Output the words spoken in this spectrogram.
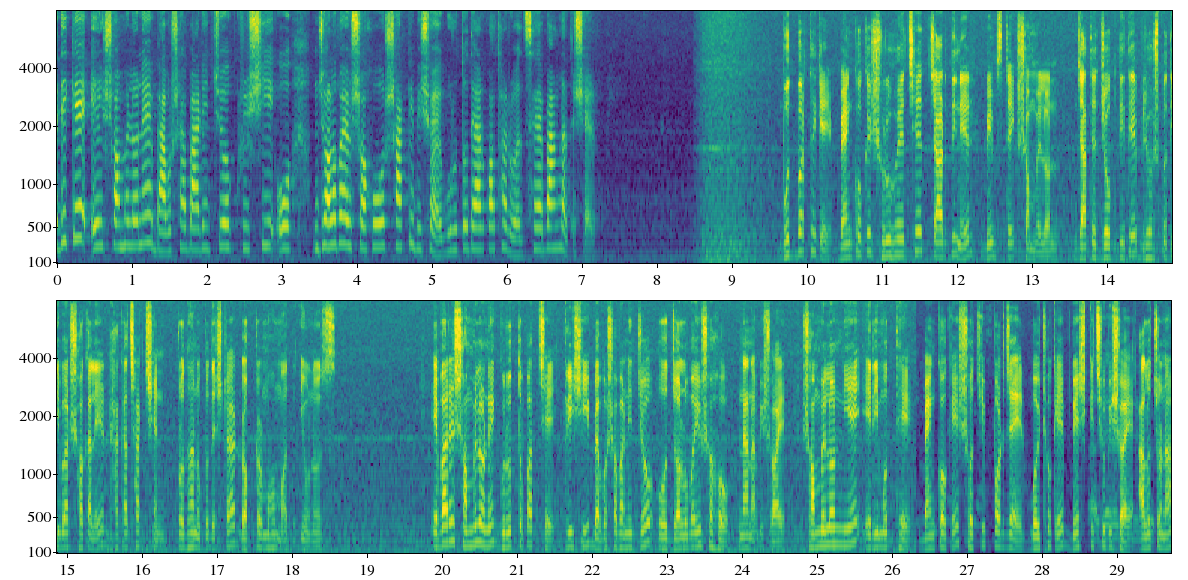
এদিকে এই সম্মেলনে ব্যবসা, বাণিজ্য, কৃষি ও জলবায়ু সহ সাতটি বিষয়ে গুরুত্ব দেওয়ার কথা রয়েছে বাংলাদেশের। বুধবার থেকে ব্যাংককে শুরু হয়েছে চার দিনের বিমস্টেক সম্মেলন, যাতে যোগ দিতে বৃহস্পতিবার সকালে ঢাকা ছাড়ছেন প্রধান উপদেষ্টা ডক্টর মোহাম্মদ ইউনুস। এবারের সম্মেলনে গুরুত্ব পাচ্ছে কৃষি, ব্যবসা বাণিজ্য ও জলবায়ু সহ নানা বিষয়। সম্মেলন নিয়ে এরই মধ্যে ব্যাংককে সচিব পর্যায়ের বৈঠকে বেশ কিছু বিষয়ে আলোচনা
